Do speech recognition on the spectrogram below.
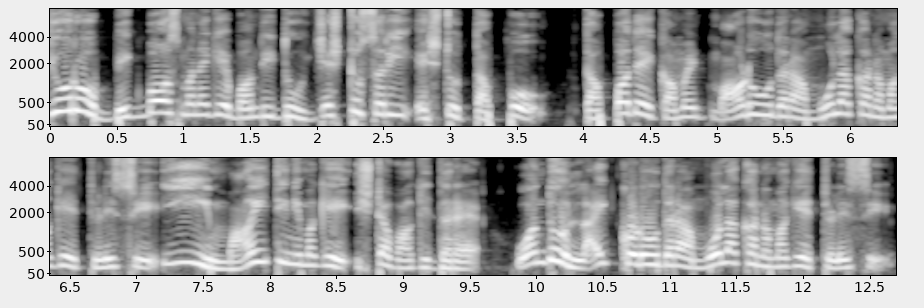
ಇವರು ಬಿಗ್ ಬಾಸ್ ಮನೆಗೆ ಬಂದಿದ್ದು ಎಷ್ಟು ಸರಿ, ಎಷ್ಟು ತಪ್ಪು? ತಪ್ಪದೆ ಕಮೆಂಟ್ ಮಾಡುವುದರ ಮೂಲಕ ನಮಗೆ ತಿಳಿಸಿ. ಈ ಮಾಹಿತಿ ನಿಮಗೆ ಇಷ್ಟವಾಗಿದ್ದರೆ ಒಂದು ಲೈಕ್ ಕೊಡುವುದರ ಮೂಲಕ ನಮಗೆ ತಿಳಿಸಿ.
